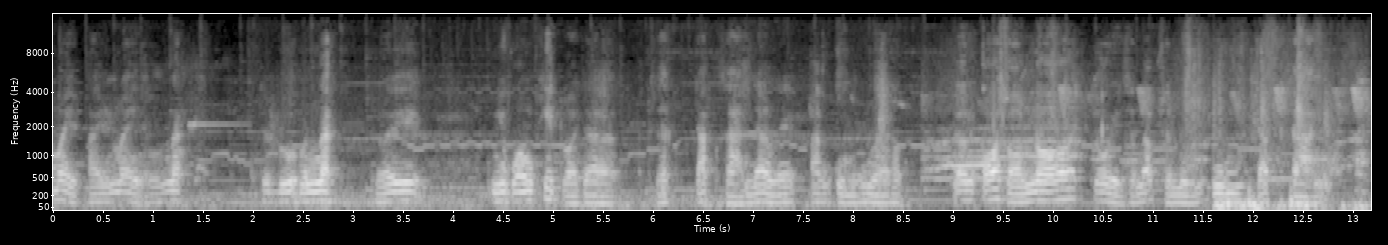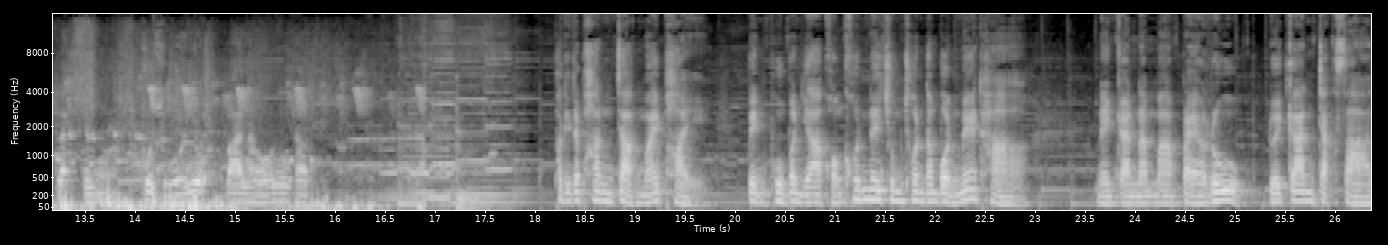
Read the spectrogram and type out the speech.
ไม้ไผ่ไม้อย่างนักจะดูมันนักเลยมีความคิดว่าจะจะจักสารอย่างไรตั้งกลุ่มขึ้นมาครับ เรื่องกสมนช่วยสนับสนุนกลุ่มจัการและกลุ่มผู้สูงอายุบ้านเขานี่ครับ ผลิตภัณฑ์จากไม้ไผ่ เป็นภูมิปัญญาของคนในชุมชนตำบลแม่ทา ในการนำมาแปรรูปโดยการจักสาร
